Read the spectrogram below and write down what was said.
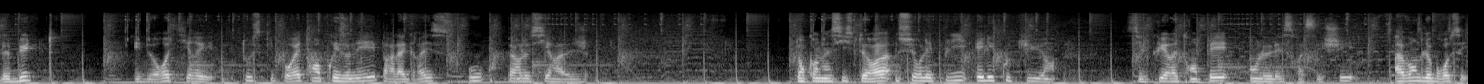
Le but est de retirer tout ce qui pourrait être emprisonné par la graisse ou par le cirage. Donc on insistera sur les plis et les coutures. Si le cuir est trempé, on le laissera sécher avant de le brosser.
